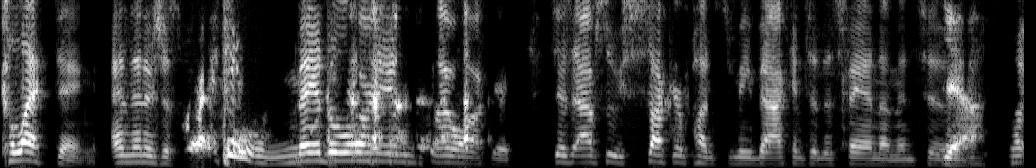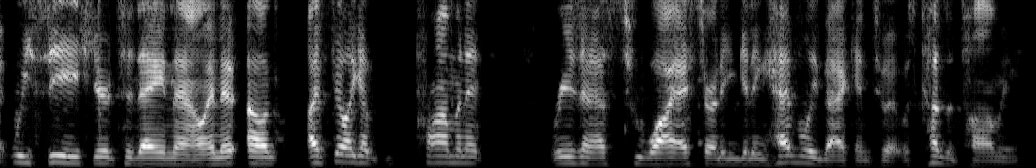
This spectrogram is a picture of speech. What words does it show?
collecting, and then it's just boom, Mandalorian Skywalker just absolutely sucker punched me back into this fandom, into Yeah. what we see here today now, and it, um, I feel like a prominent reason as to why I started getting heavily back into it was because of Tommy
